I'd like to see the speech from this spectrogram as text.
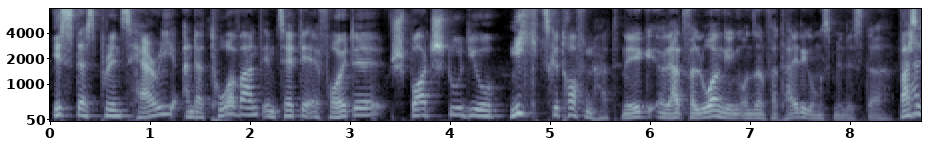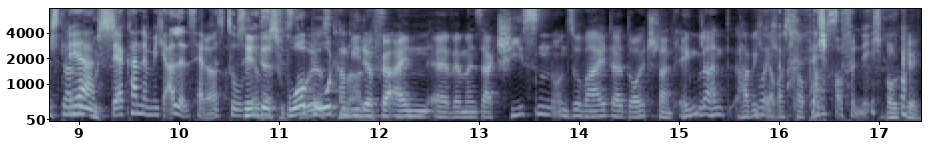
ist, dass Prince Harry an der Torwand im ZDF heute Sportstudio nichts getroffen hat. Nee, er hat verloren gegen unseren Verteidigungsminister. Was ist da ja, los? Der kann nämlich alles, Herr Ja. Pistorius. Sind es Vorboten wieder alles. für ein, äh, wenn man sagt, Schießen und so weiter, Deutschland, England? Habe ich Oh, da ich- was verpasst? ich hoffe nicht. Okay.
